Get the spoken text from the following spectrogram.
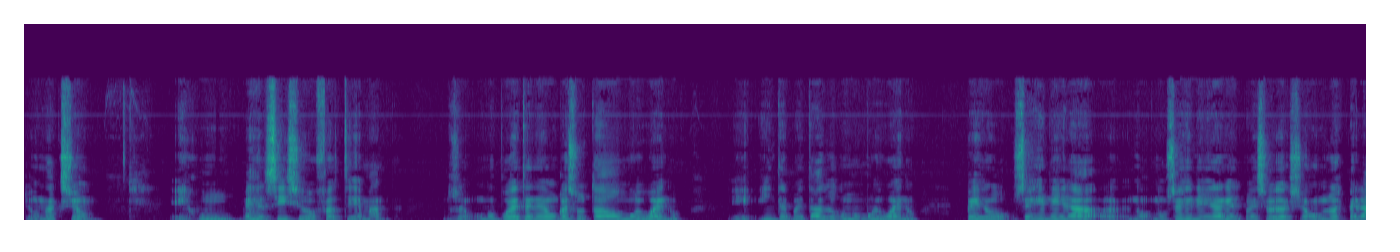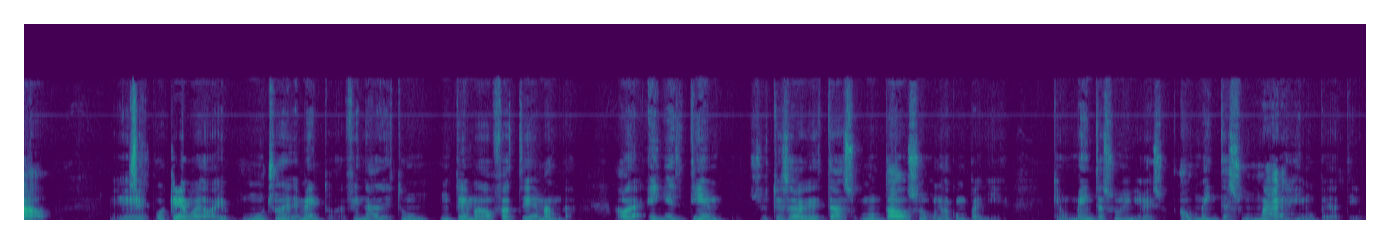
de una acción es un ejercicio de oferta y demanda. Entonces, uno puede tener un resultado muy bueno e interpretarlo como muy bueno, pero se genera, eh, no, no, se genera en el precio de la acción lo esperado. Eh, ¿Por qué? Bueno, hay muchos elementos. Al final esto es un, tema de oferta y demanda. Ahora, en el tiempo, si usted sabe que está montado sobre una compañía que aumenta sus ingresos, aumenta su margen operativo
